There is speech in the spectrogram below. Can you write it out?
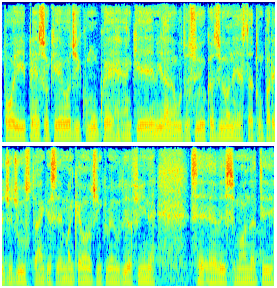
Poi penso penso che oggi comunque anche Milan ha avuto sue occasioni, è stato un pareggio giusto, anche se mancavano 5 minuti alla fine, se avessimo andati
